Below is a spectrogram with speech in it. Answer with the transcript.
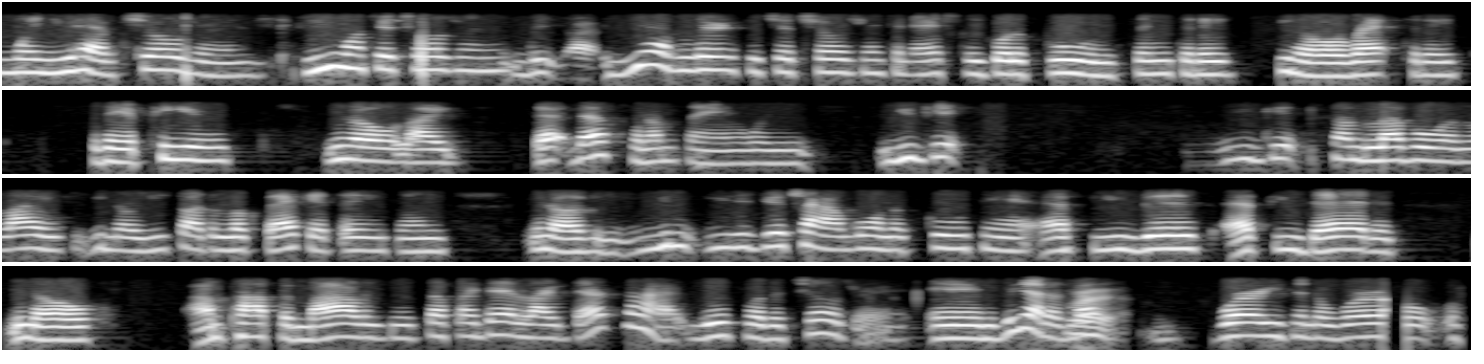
when you have children, do you want your children? Do uh, you have lyrics that your children can actually go to school and sing to their, you know, or rap to their to their peers? You know, like that. That's what I'm saying. When you get you get some level in life, you know, you start to look back at things and you know, if you, you your child going to school saying "f you this, f you that," and you know, I'm popping mollies and stuff like that. Like that's not good for the children. And we got enough Right. worries in the world of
